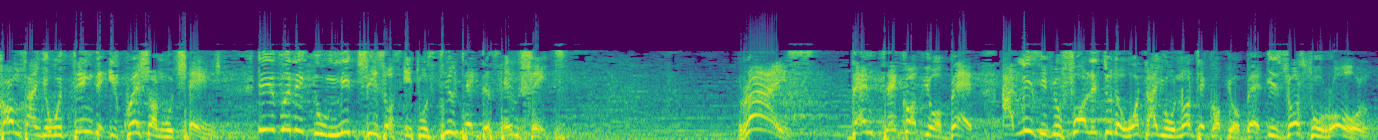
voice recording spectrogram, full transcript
comes and you will think the equation will change. Even if you meet jesus it will still take the same fate. Rise then take up your bed. At least if you fall into the water you will not take up your bed. It's just to roll.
